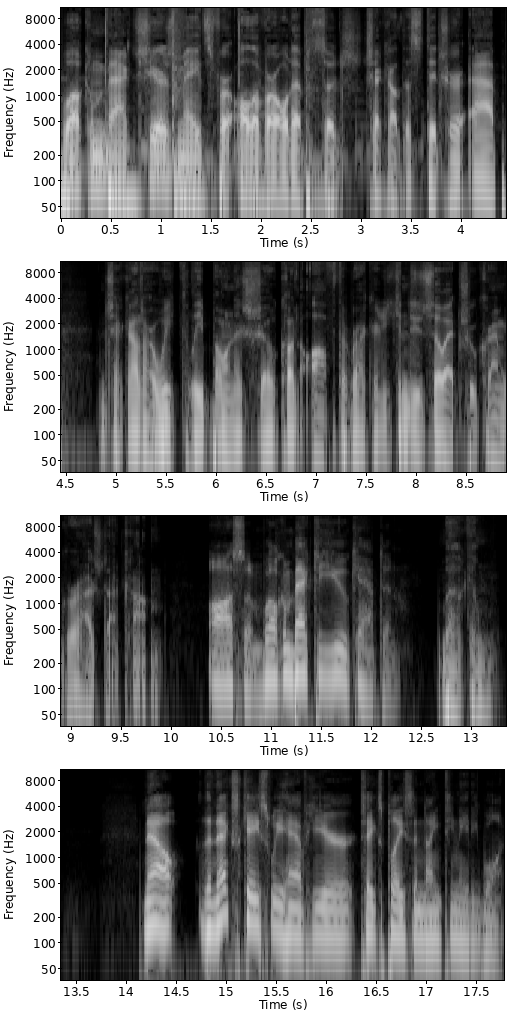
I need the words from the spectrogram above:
Welcome back. Cheers, mates. For all of our old episodes, check out the Stitcher app and check out our weekly bonus show called Off the Record. You can do so at truecrimegarage.com. Awesome. Welcome back to you, Captain. Welcome. Now, the next case we have here takes place in 1981.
